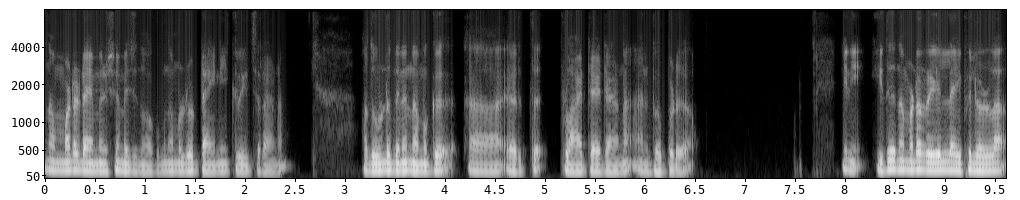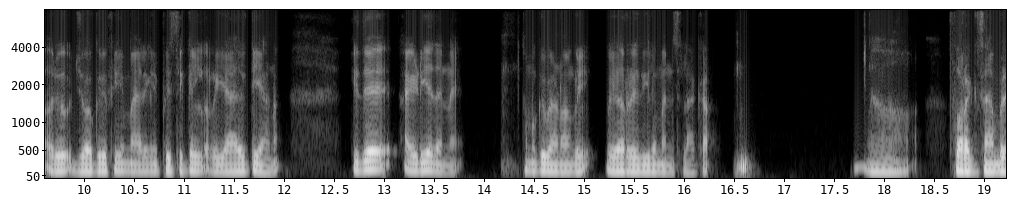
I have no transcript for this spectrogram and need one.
നമ്മുടെ ഡയമെൻഷൻ വെച്ച് നോക്കുമ്പോൾ നമ്മളൊരു ടൈനി ക്രീച്ചറാണ് അതുകൊണ്ട് തന്നെ നമുക്ക് എർത്ത് ഫ്ലാറ്റായിട്ടാണ് അനുഭവപ്പെടുക. ഇനി ഇത് നമ്മുടെ റിയൽ ലൈഫിലുള്ള ഒരു ജോഗ്രഫിയും അല്ലെങ്കിൽ ഫിസിക്കൽ റിയാലിറ്റിയാണ്. ഇതേ ഐഡിയ തന്നെ നമുക്ക് വേണമെങ്കിൽ വേറെ രീതിയിൽ മനസ്സിലാക്കാം. ഫോർ എക്സാമ്പിൾ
